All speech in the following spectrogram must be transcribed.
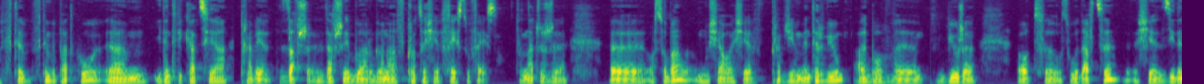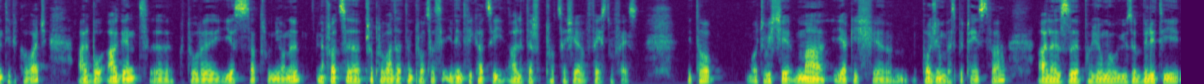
w, te, w tym wypadku um, identyfikacja prawie zawsze, zawsze była robiona w procesie face to face. To znaczy, że E, osoba musiała się w prawdziwym interview albo w, w biurze od usługodawcy się zidentyfikować, albo agent, e, który jest zatrudniony, na przykład e, przeprowadza ten proces identyfikacji, ale też w procesie face to face. I to oczywiście ma jakiś poziom bezpieczeństwa, ale z poziomu usability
